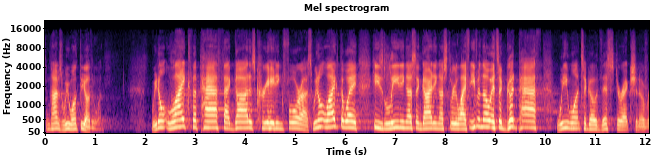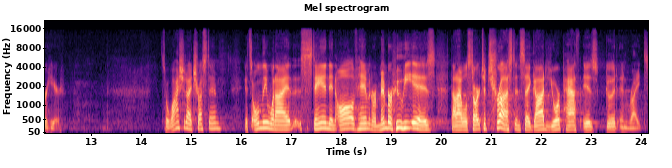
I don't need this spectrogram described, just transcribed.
Sometimes we want the other one. We don't like the path that God is creating for us. We don't like the way He's leading us and guiding us through life. Even though it's a good path, we want to go this direction over here. So, why should I trust Him? It's only when I stand in awe of Him and remember who He is that I will start to trust and say, God, your path is good and right.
